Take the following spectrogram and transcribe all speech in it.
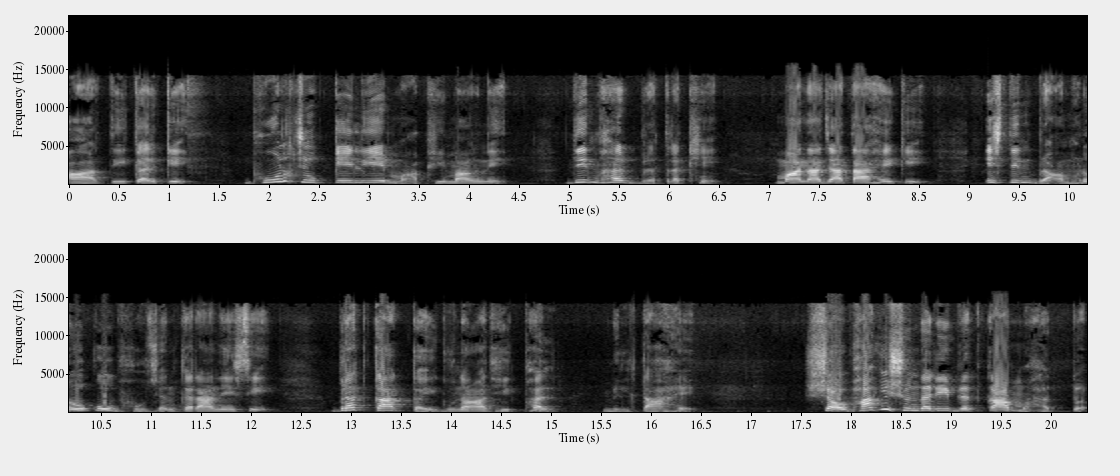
आरती करके भूल चूक के लिए माफ़ी मांगने दिन भर व्रत रखें। माना जाता है कि इस दिन ब्राह्मणों को भोजन कराने से व्रत का कई गुना अधिक फल मिलता है। सौभाग्य सुंदरी व्रत का महत्व।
